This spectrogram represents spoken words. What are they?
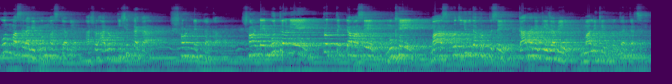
কোন মাসের আগে কোন মাস যাবে? আসলে আরও কিসের টাকা? স্বর্ণের টাকা। স্বর্ণের মুদ্রা নিয়ে প্রত্যেকটা মাসে মুখে মাছ প্রতিযোগিতা করতেছে। কার আগে কে যাবে? মালিকের নৌকার কাছে।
